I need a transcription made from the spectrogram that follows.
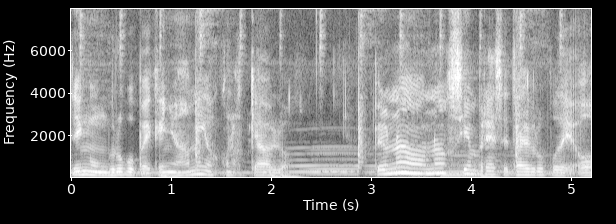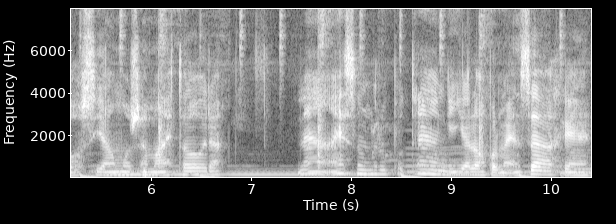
tengo un grupo pequeño de amigos con los que hablo, pero no, no siempre es tal grupo de, oh, si vamos a llamar a esta hora, nada, es un grupo tranqui, hablamos por mensaje,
